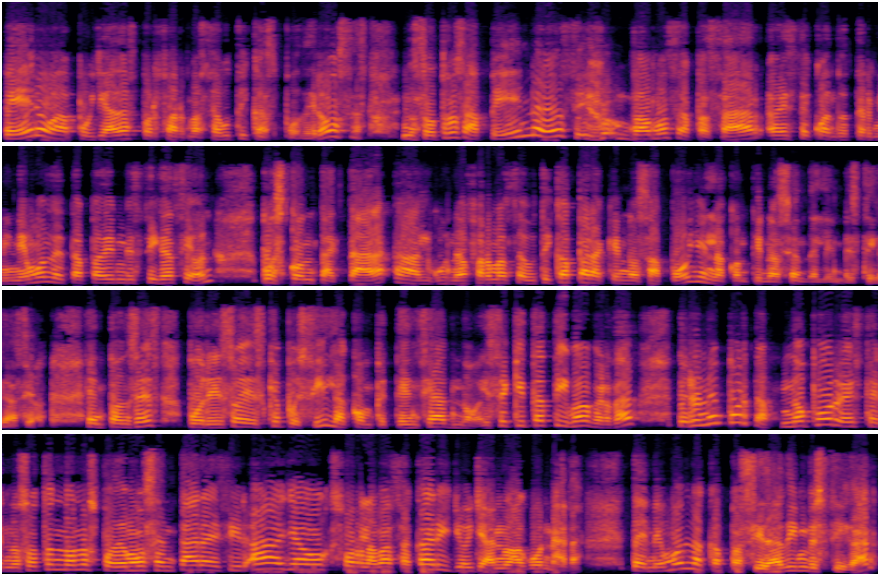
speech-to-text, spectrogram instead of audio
pero apoyadas por farmacéuticas poderosas. Nosotros apenas vamos a pasar a este cuando terminemos la etapa de investigación, pues contactar a alguna farmacéutica para que nos apoye en la continuación de la investigación. Entonces, por eso es que, pues sí, la competencia no es equitativa, ¿verdad? Pero no importa, no por este, nosotros no nos podemos sentar a decir, ah, ya Oxford la va a sacar y yo ya no hago nada. tenemos la capacidad de investigar,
